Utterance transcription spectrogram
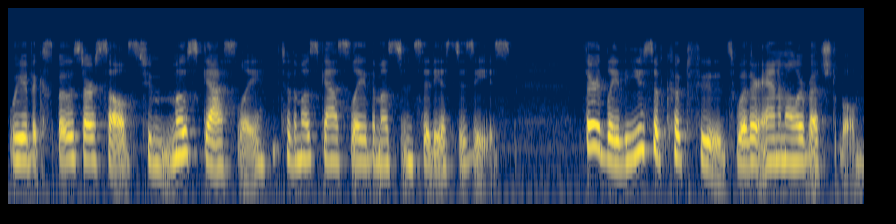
we have exposed ourselves to most ghastly, to the most ghastly, the most insidious disease. Thirdly, the use of cooked foods, whether animal or vegetable.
